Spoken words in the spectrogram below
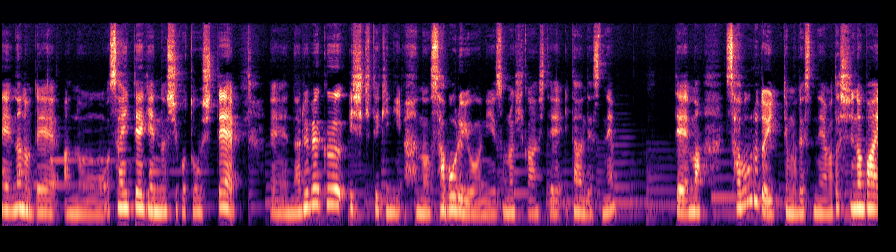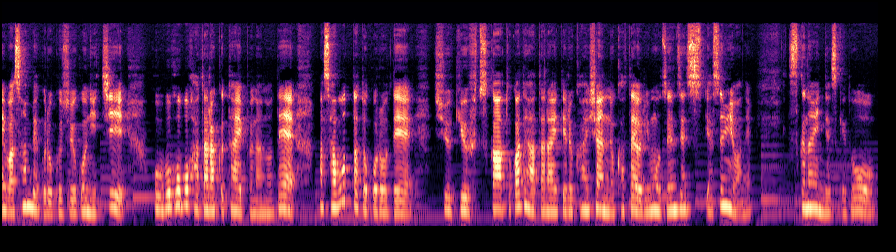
でなのであの最低限の仕事をして、えー、なるべく意識的にあのサボるようにその期間していたんですね。で、まあ、サボると言ってもですね、私の場合は365日、ほぼほぼ働くタイプなので、まあ、サボったところで、週休2日とかで働いてる会社員の方よりも全然休みはね、少ないんですけど、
